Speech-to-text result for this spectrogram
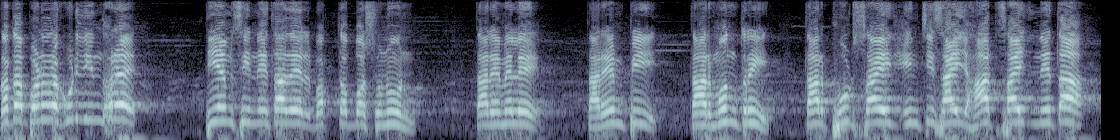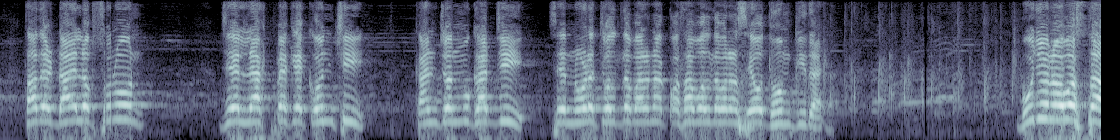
গত পনেরো কুড়ি দিন ধরে টিএমসি নেতাদের বক্তব্য শুনুন। তার এমএলএ, তার এমপি, তার মন্ত্রী, তার ফুট সাইজ, ইঞ্চি সাইজ, হাত সাইজ নেতা, তাদের ডায়লগ শুনুন। যে ল্যাকপ্যাকে কঞ্চি, কাঞ্চন মুখার্জি, সে নড়ে চলতে পারে না, কথা বলতে পারে না, সেও ধমকি দেয়। বুঝুন অবস্থা।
